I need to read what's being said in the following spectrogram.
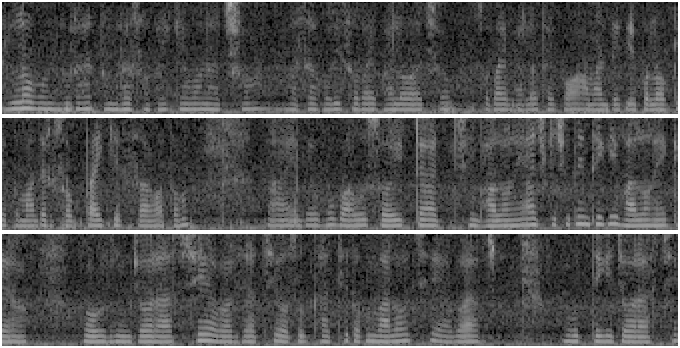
হ্যালো বন্ধুরা, তোমরা সবাই কেমন আছো? আশা করি সবাই ভালো আছো। সবাই ভালো থেকো। আমার ডেলি ব্লগে তোমাদের সবাইকে এই দেখো বাবুর শরীরটা আজ ভালো নেই। আজ কিছুদিন থেকেই ভালো নেই কেন? ওর জ্বর আসছে, আবার যাচ্ছে, ওষুধ খাচ্ছে, তখন ভালো হচ্ছে, আবার ঘুর থেকে জ্বর আসছে।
